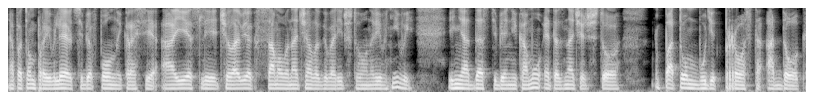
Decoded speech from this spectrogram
а потом проявляют себя в полной красе. А если человек с самого начала говорит, что он ревнивый и не отдаст тебя никому, это значит, что потом будет просто адок.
